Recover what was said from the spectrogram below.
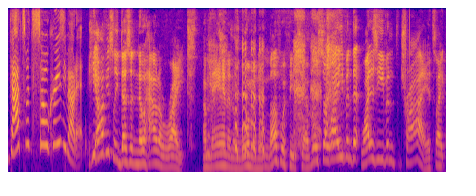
That's what's so crazy about it. he obviously doesn't know how to write a man and a woman in love with each other. So why even why does he even try? It's like,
